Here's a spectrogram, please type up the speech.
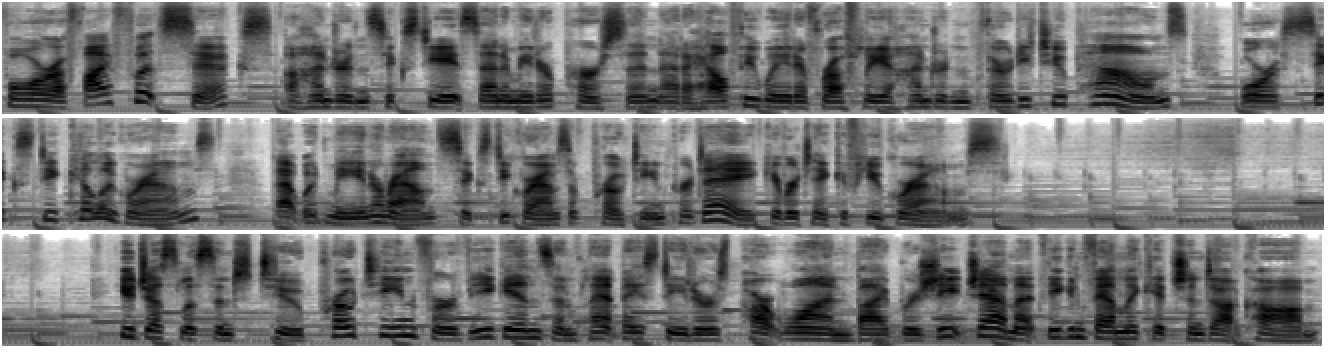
For a 5 foot 6, 168 centimeter person at a healthy weight of roughly 132 pounds or 60 kilograms, that would mean around 60 grams of protein per day, give or take a few grams. You just listened to Protein for Vegans and Plant Based Eaters Part 1 by Brigitte Gemme at veganfamilykitchen.com.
